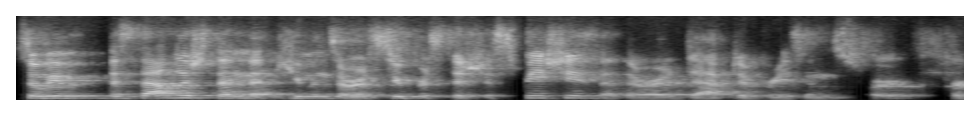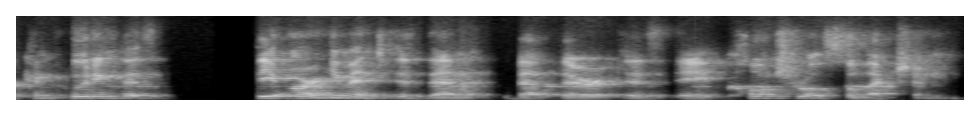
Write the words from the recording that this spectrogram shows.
So we've established then that humans are a superstitious species, that there are adaptive reasons for, for concluding this. The argument is then that there is a cultural selection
